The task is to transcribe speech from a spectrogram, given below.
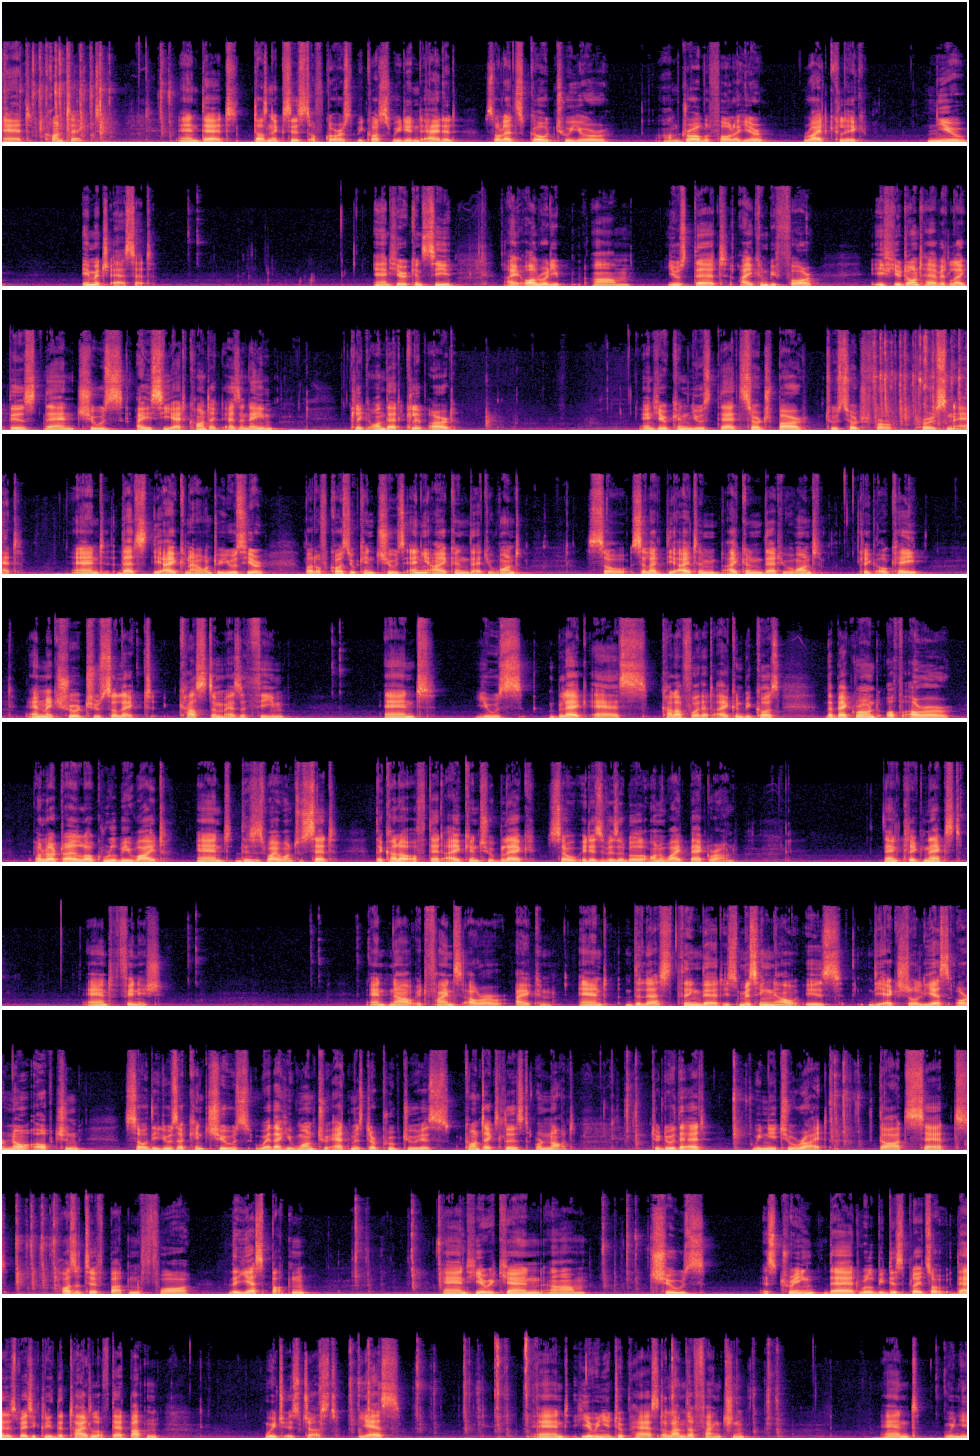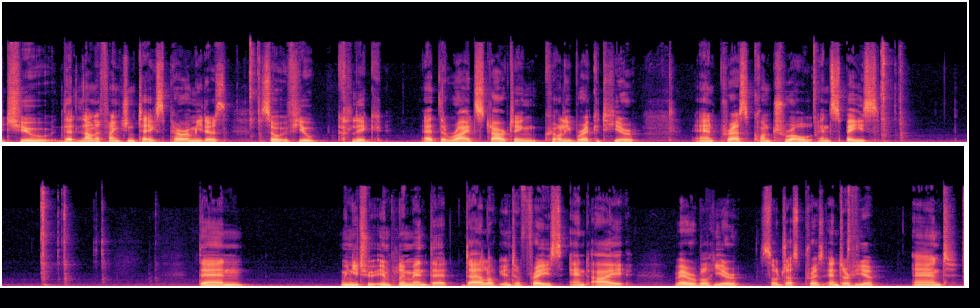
add contact. And that doesn't exist, of course, because we didn't add it. So let's go to your um, drawable folder here, right click, new image asset. And here you can see I already um, used that icon before. If you don't have it like this, then choose IC add contact as a name. Click on that clip art and you can use that search bar to search for person add. And that's the icon I want to use here. But of course you can choose any icon that you want. So select the item icon that you want, click OK, and make sure to select custom as a theme and use black as color for that icon because the background of our alert dialog will be white and this is why I want to set the color of that icon to black so it is visible on a white background. Then click next and finish. And now it finds our icon. And the last thing that is missing now is the actual yes or no option. So the user can choose whether he wants to add Mr. Proop to his contacts list or not. To do that, we need to write dot set positive button for the yes button. And here we can um, choose a string that will be displayed. So that is basically the title of that button, which is just yes. And here we need to pass a lambda function. And we need to, that lambda function takes parameters. So if you click at the right starting curly bracket here and press control and space, then we need to implement that dialog interface and I variable here. So just press enter here and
